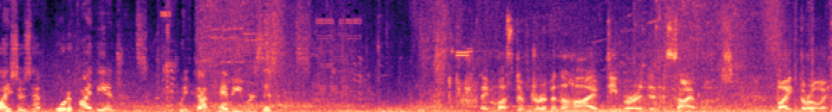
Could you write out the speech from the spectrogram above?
Splicers have fortified the entrance. We've got heavy resistance. They must have driven the hive deeper into the silos. Fight through it.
